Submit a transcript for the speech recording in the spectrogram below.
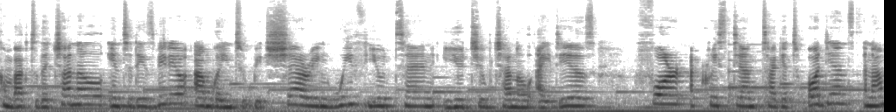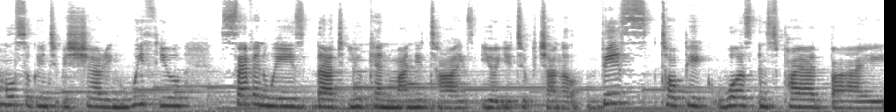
Welcome back to the channel. In today's video i'm going to be sharing with you 10 youtube channel ideas for a christian target audience and i'm also going to be sharing with you seven ways that you can monetize your youtube channel. This topic was inspired by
